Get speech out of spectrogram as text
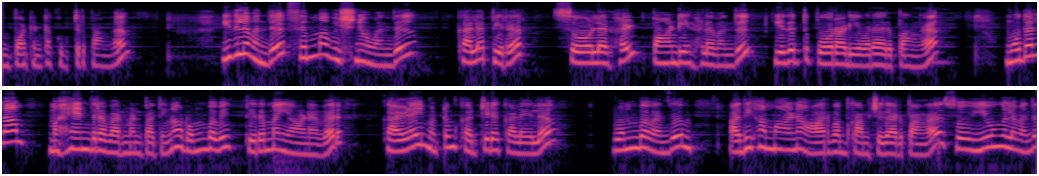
இம்பார்ட்டண்ட்டாக கொடுத்துருப்பாங்க. இதில் வந்து சிம்ம விஷ்ணு வந்து களப்பிரர் சோழர்கள் பாண்டியர்களை வந்து எதிர்த்து போராடியவராக இருப்பாங்க. முதலாம் மகேந்திரவர்மன் பார்த்திங்கன்னா ரொம்பவே திறமையானவர். கலை மற்றும் கட்டிடக்கலையில் ரொம்ப வந்து அதிகமான ஆர்வம் காமிச்சதாக இருப்பாங்க. ஸோ இவங்களை வந்து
